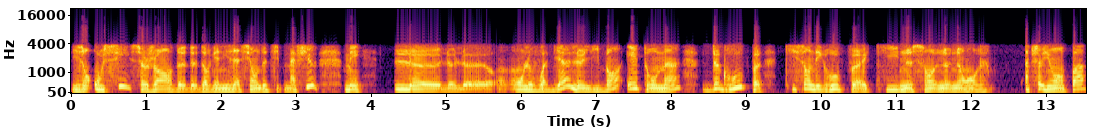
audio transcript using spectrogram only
ils ont aussi ce genre d'organisation de, de type mafieux. Mais le, le, on le voit bien, le Liban est aux mains de groupes qui sont des groupes qui ne sont n'ont absolument pas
